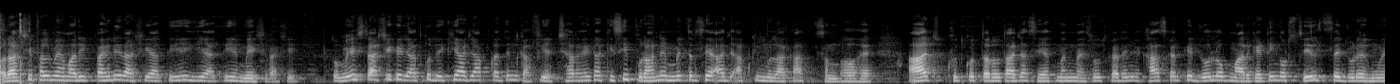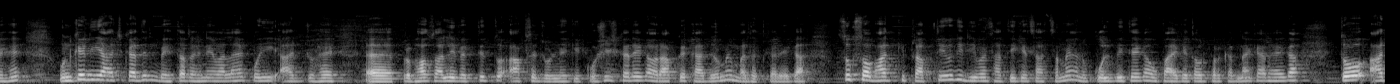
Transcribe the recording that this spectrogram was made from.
और राशिफल में हमारी पहली राशि आती है, ये आती है मेष राशि। तो मेष राशि के जात को देखिए, आज आपका दिन काफ़ी अच्छा रहेगा। किसी पुराने मित्र से आज आपकी मुलाकात संभव है। आज खुद को तरोताज़ा सेहतमंद महसूस करेंगे, खास करके जो लोग मार्केटिंग और सेल्स से जुड़े हुए हैं, उनके लिए आज का दिन बेहतर रहने वाला है। कोई आज जो है प्रभावशाली व्यक्तित्व तो आपसे जुड़ने की कोशिश करेगा और आपके कार्यों में मदद करेगा। सुख सौभाग्य की प्राप्ति होगी, जीवन साथी के साथ समय अनुकूल बीतेगा, उपाय के तौर पर करना क्या रहेगा? तो आज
